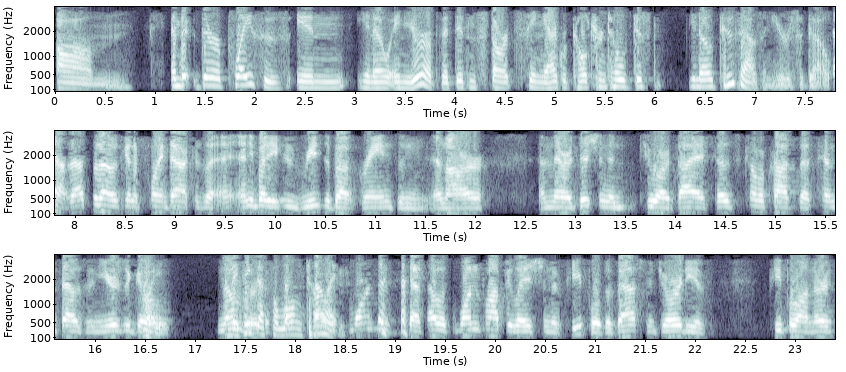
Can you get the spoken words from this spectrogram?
Um, and th- there are places in you know in Europe that didn't start seeing agriculture until just you know 2,000 years ago. Yeah, that's what I was going to point out because anybody who reads about grains and, and our and their addition in, to our diet does come across that 10,000 years ago right number. I think that's a long time. That was, one, that, that was one population of people. The vast majority of people on Earth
